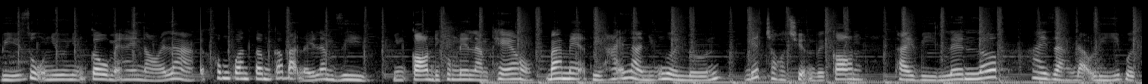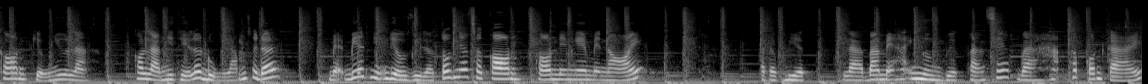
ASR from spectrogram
ví dụ như những câu mẹ hay nói là không quan tâm các bạn ấy làm gì, nhưng con thì không nên làm theo. Ba mẹ thì hãy là những người lớn, biết trò chuyện với con, thay vì lên lớp hay giảng đạo lý với con kiểu như là con làm như thế là đủ lắm rồi đấy. Mẹ biết những điều gì là tốt nhất cho con con nên nghe mẹ nói. Và đặc biệt là ba mẹ hãy ngừng việc phán xét và hạ thấp con cái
